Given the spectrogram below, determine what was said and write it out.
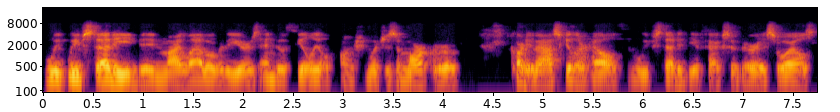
We, we've studied in my lab over the years endothelial function, which is a marker of cardiovascular health. And we've studied the effects of various oils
